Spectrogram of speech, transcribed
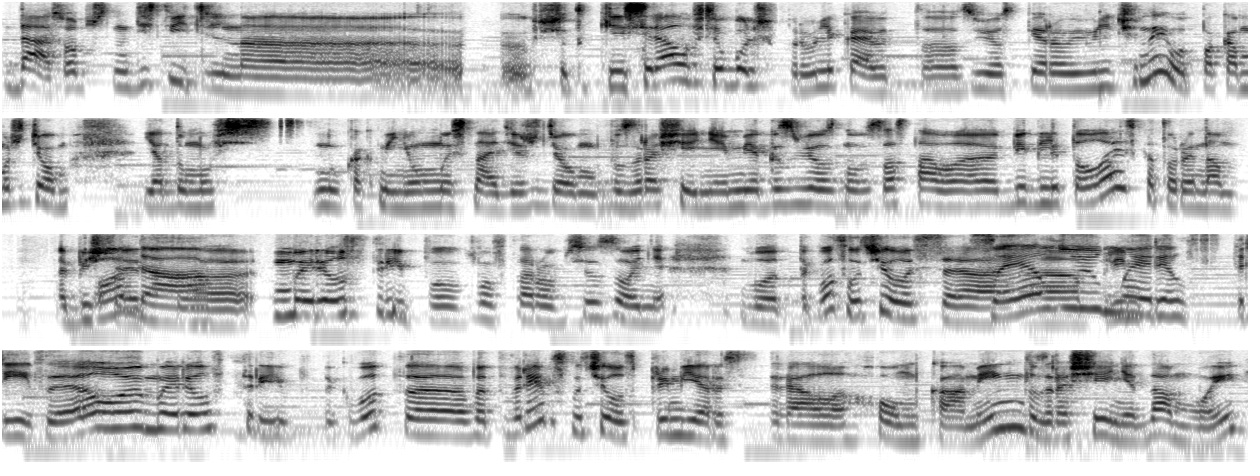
Да, собственно, действительно, э, все-таки сериалы все больше привлекают э, звезд первой величины. Вот пока мы ждем, я думаю, ну, как минимум мы с Надей ждем возвращения мегазвездного состава Big Little Lies, который нам обещает О, да. Э, Мэрил Стрип во втором сезоне. Вот, так вот случилось... Целую прем... Мэрил Стрип. Целую Мэрил Стрип. Так вот, в это время случилась премьера сериала Homecoming, Возвращение домой,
